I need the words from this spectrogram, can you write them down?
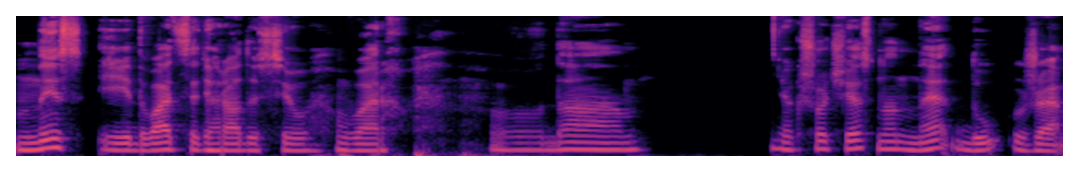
Вниз і 20 градусів вверх. Да. Якщо чесно, не дуже.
